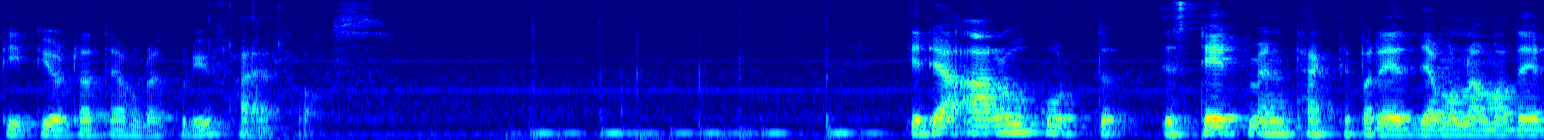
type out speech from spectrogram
তৃতীয়টাতে আমরা করি ফায়ারফক্স এটা আরও করতে স্টেটমেন্ট থাকতে পারে, যেমন আমাদের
